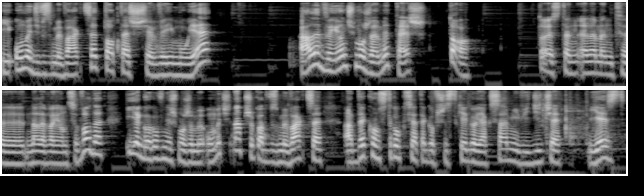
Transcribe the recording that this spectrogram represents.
i umyć w zmywarce, to też się wyjmuje, ale wyjąć możemy też to. To jest ten element e, nalewający wodę i jego również możemy umyć, na przykład w zmywarce, a dekonstrukcja tego wszystkiego, jak sami widzicie, jest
